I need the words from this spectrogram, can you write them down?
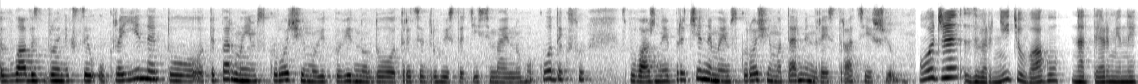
в лави збройних сил України, то тепер ми їм скорочуємо відповідно до 32 статті сімейного кодексу. З поважної причини ми їм скорочуємо термін реєстрації шлюбу. Отже, зверніть увагу на терміни.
